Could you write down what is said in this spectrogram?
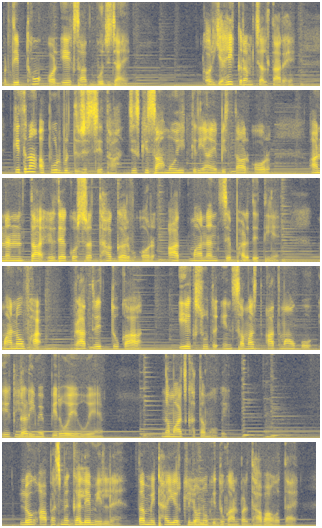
प्रदीप्त हों और एक साथ बुझ जाएँ। और यही क्रम चलता रहे। कितना अपूर्व दृश्य था, जिसकी सामूहिक क्रियाएँ विस्तार और अनंतता हृदय को श्रद्धा, गर्व और आत्मानंद से भर देती है। मानव भ्रातृत्व का एक सूत्र इन समस्त आत्माओं को एक लड़ी में पिरोए हुए हैं। नमाज़ खत्म हो गई। लोग आपस में गले मिल रहे हैं। तब मिठाई और खिलौनों की दुकान पर धावा होता है।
